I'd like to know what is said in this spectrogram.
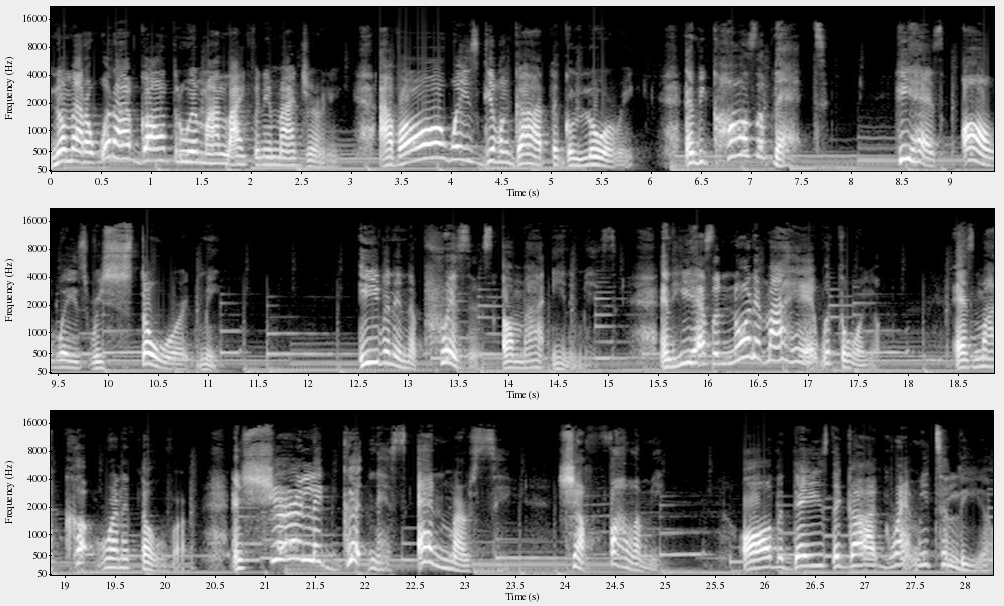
no matter what I've gone through in my life and in my journey, I've always given God the glory. And because of that, He has always restored me even in the presence of my enemies. And he has anointed my head with oil as my cup runneth over. And surely goodness and mercy shall follow me all the days that God grant me to live.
